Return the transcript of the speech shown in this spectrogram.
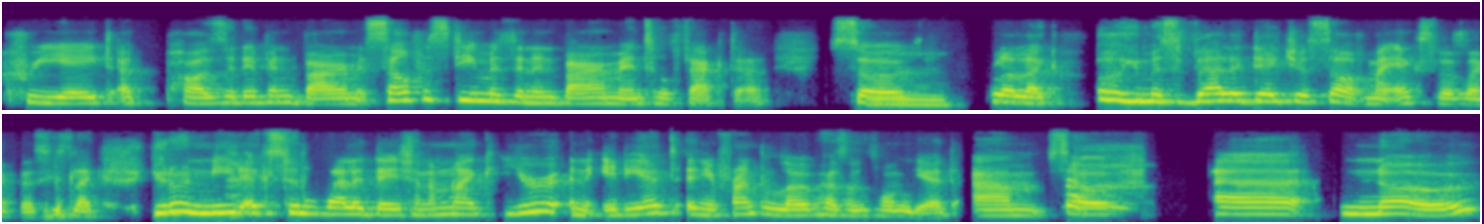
create a positive environment. Self-esteem is an environmental factor. So mm. people are like, oh, you must validate yourself. My ex was like this. He's like, you don't need external validation. I'm like, you're an idiot and your frontal lobe hasn't formed yet. Um, so uh, no.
